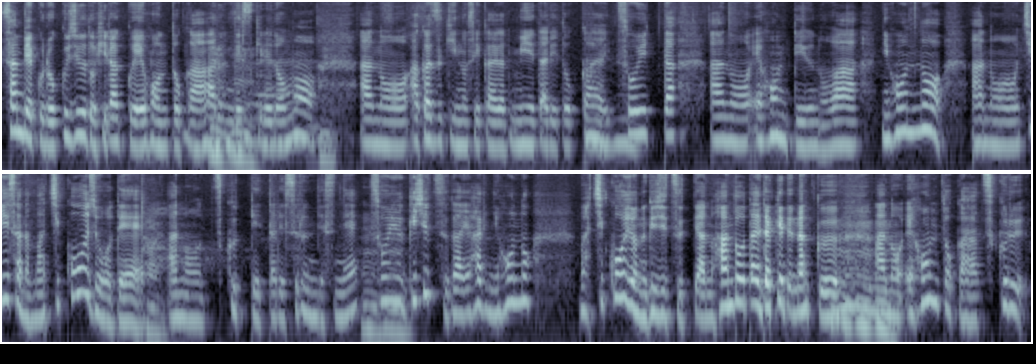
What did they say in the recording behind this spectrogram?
360度開く絵本とかあるんですけれども、うんあの赤ずきんの世界が見えたりとか、うんうん。そういったあの絵本っていうのは日本のあの小さな町工場で、はい。あの作っていったりするんですね。うんうん。そういう技術がやはり日本の町工場の技術ってあの半導体だけでなく、うんうんうんあの絵本とか作る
